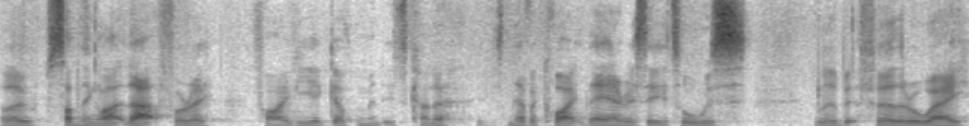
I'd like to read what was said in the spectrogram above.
Although something like that for a five-year government, it's kind of, it's never quite there, is it? It's always a little bit further away.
